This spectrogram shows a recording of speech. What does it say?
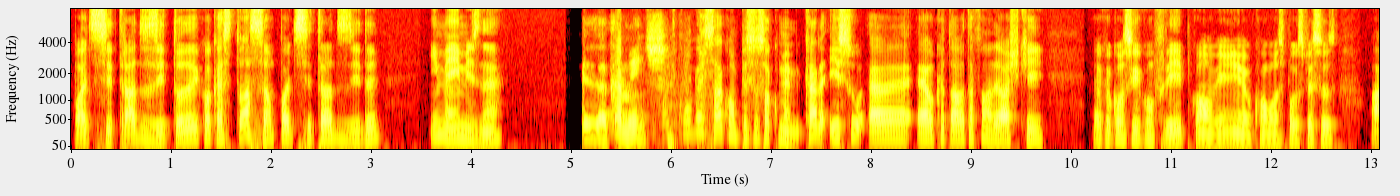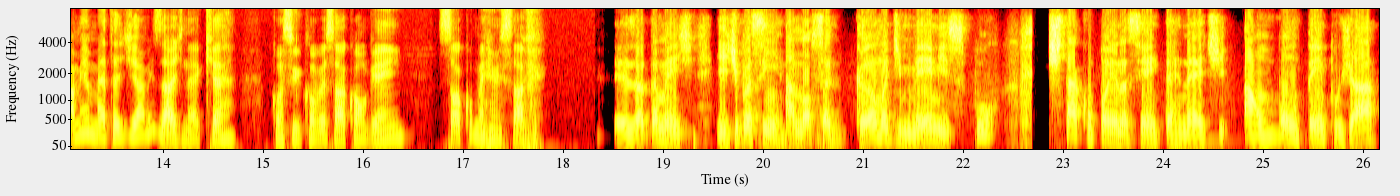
pode se traduzir, toda e qualquer situação pode ser traduzida em memes, né? Exatamente. Pode conversar com uma pessoa só com meme. Cara, isso é, é o que eu tava até falando. Eu acho que é o que eu consegui com o Felipe, com alguém, com algumas poucas pessoas. A minha meta de amizade, né? Que é conseguir conversar com alguém só com meme, sabe? Exatamente. E tipo assim, a nossa gama de memes, por estar acompanhando assim a internet há um bom tempo já,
